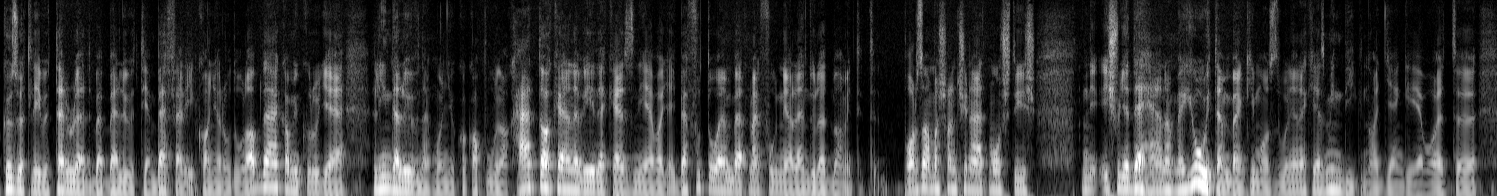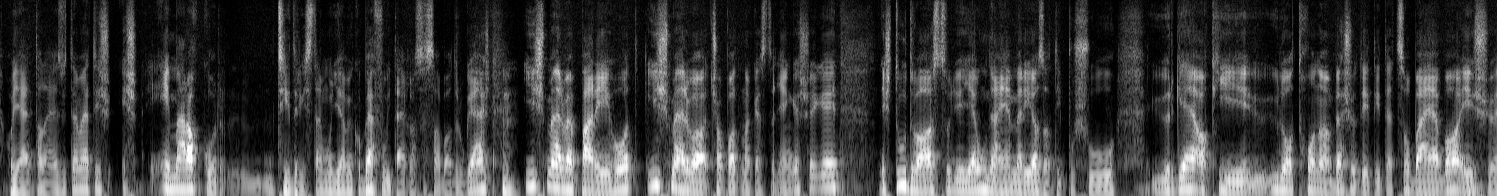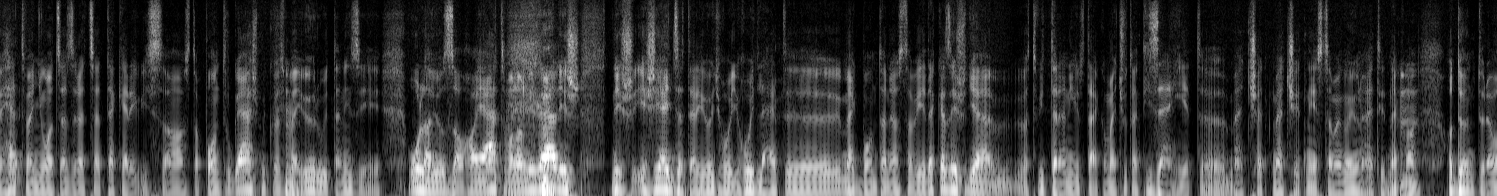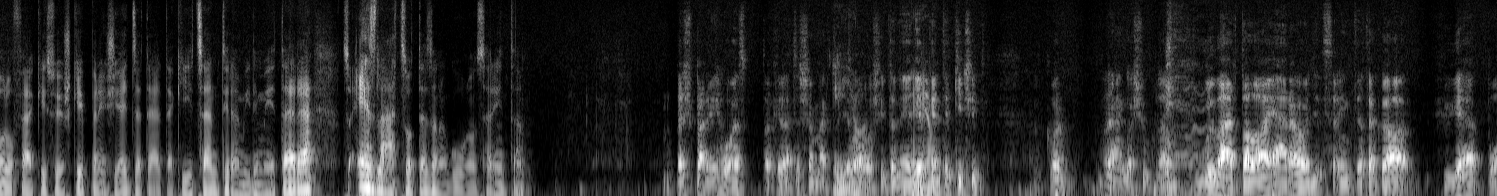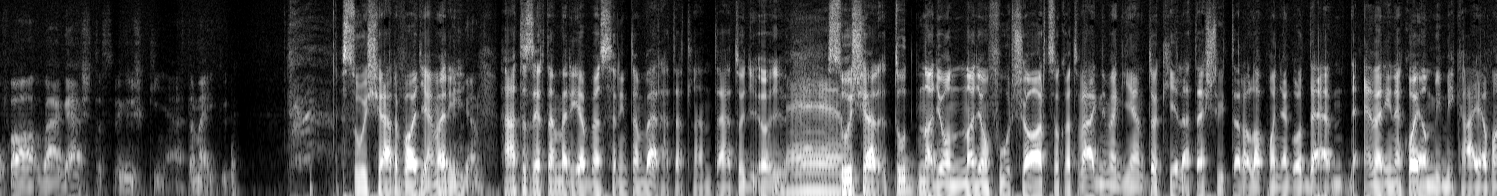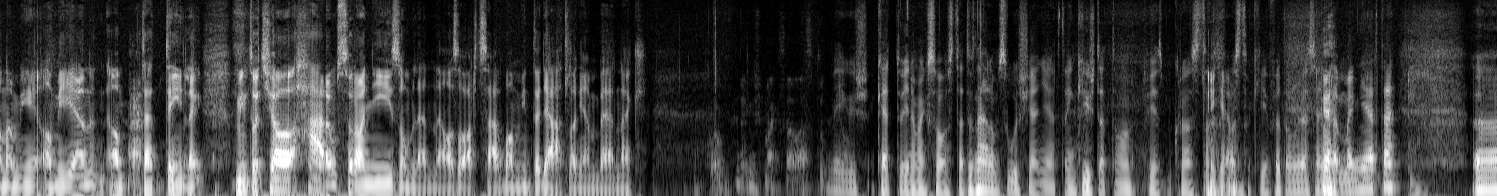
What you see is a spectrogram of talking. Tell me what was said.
között lévő területbe belőtt ilyen befelé kanyarodó labdák, amikor ugye Lindelővnek mondjuk a kapunak háttal kellene védekeznie, vagy egy befutó embert megfogni a lendületbe, amit itt borzalmasan csinált most is, és ugye Dehának meg jó ütemben kimozdulni, neki ez mindig nagy gyengéje volt, hogy eltalálja az ütemet, és, és én már akkor cidriztem, ugye, amikor befújták azt a szabadrugást, hm. ismerve Paréhot, ismerve a csapatnak ezt a gyengeségeit, és tudva azt, hogy ugye Unai Emery az a típusú űrge, aki ül otthon a besötétített szobájába, és 78 ezeret tekeri vissza azt a pontrugást, miközben hm. őrülten izé olajozza a haját valamivel, és, és, és jegyzeteli, hogy, hogy hogy lehet megbontani azt a védekezést. Ugye a Twitteren írták a meccs után 17 meccset, meccsét nézte meg a Unitednek mm. a, a döntőre való felkészülésképpen, és jegyzetelte ki centire, milliméterre. Szóval ez látszott ezen a gólon szerintem. Pesparejo ezt tökéletesen meg tudja valósítani. Egyébként Igen. egy kicsit, akkor rángassuk le a bulvár talajára, hogy szerintetek a hülye pofa vágást, azt végül is kinyerte melyikük. Szújsár vagy Emery? Igen. Hát azért Emery ebben szerintem verhetetlen. Tehát, hogy Szújsár tud nagyon, nagyon furcsa arcokat vágni, meg ilyen tökéletes Twitter alapanyagot, de, de Emerynek olyan mimikája van, ami, ami ilyen, a, tehát tényleg, mint hogyha háromszor annyi ízom lenne az arcában, mint egy átlagembernek. Végül is kettőjére megszavaztátok. Nálam Szulsján nyerte, én ki is tettem a Facebookra azt a, azt a képet, amivel szerintem megnyerte.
